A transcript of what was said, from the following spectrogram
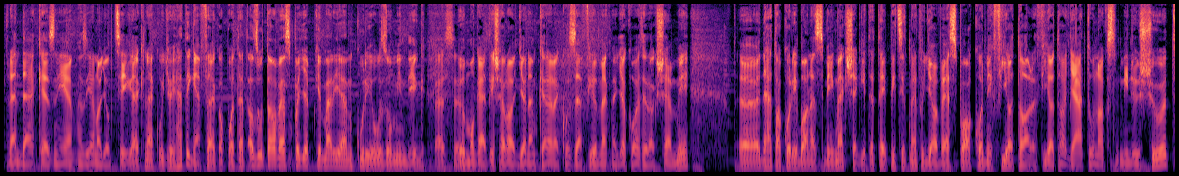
rendelkeznie az ilyen nagyobb cégeknek, úgyhogy hát igen, felkapott. Tehát azóta a Vespa egyébként már ilyen kuriózó mindig, Persze. önmagát is eladja, nem kellenek hozzá filmeknek gyakorlatilag semmi. De hát akkoriban ez még megsegítette egy picit, mert ugye a Vespa akkor még fiatal, fiatal gyártónak minősült.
